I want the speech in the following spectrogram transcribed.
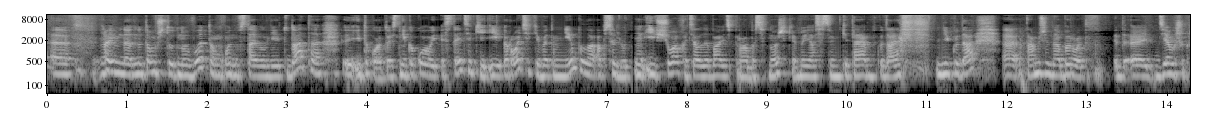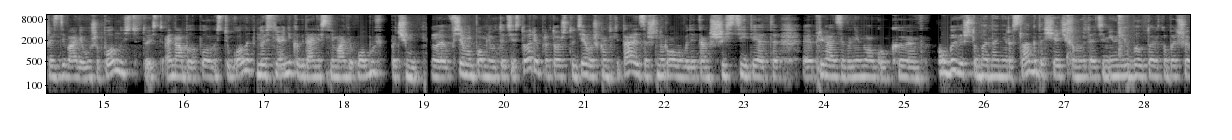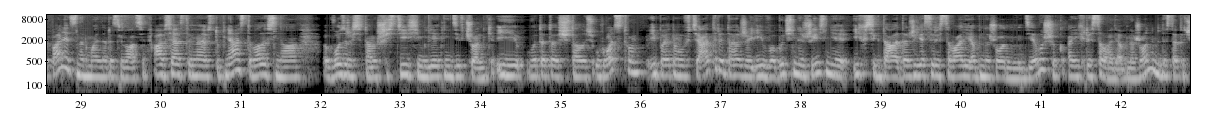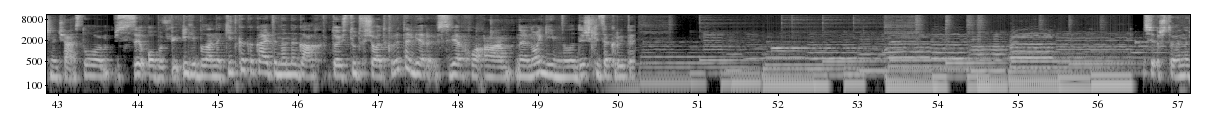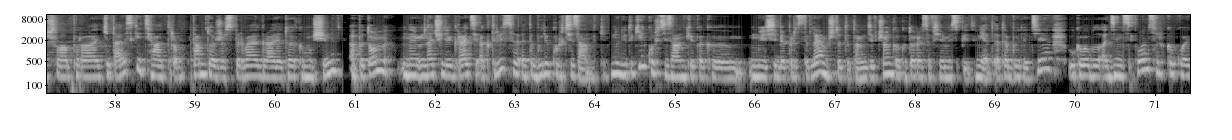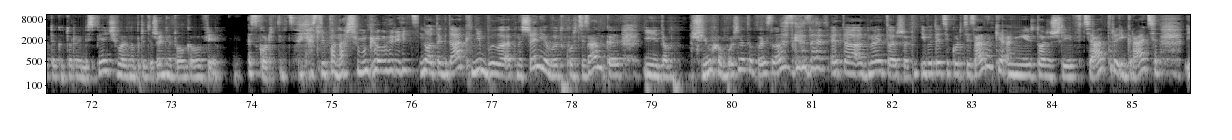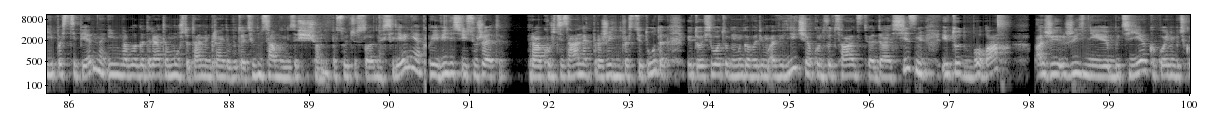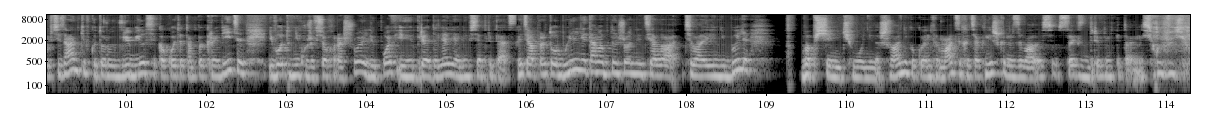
Э, а именно на том, что, ну вот, там он вставил ей туда-то и такое. То есть никакой эстетики и эротики в этом не было абсолютно. И еще хотела добавить про босоножки, но я со своим Китаем куда никуда. Э, там же наоборот. Э, девушек раздевали уже полностью, то есть она была полностью голой, но с нее никогда не снимали обувь. Почему? Все мы помним вот эти истории про то, что девушкам в Китае зашнуровывали там с 6 лет, привязывали ногу к обуви, чтобы она не росла к дощечкам вот этим, и у них был только большой палец нормально развивался, а вся остальная ступня оставалась на возрасте там 6-7-летней девчонки. И вот это считалось уродством, и поэтому в театре даже и в обычной жизни их всегда, даже если рисовали обнаженными девушек, а их рисовали обнаженными достаточно часто, то с обувью или была накидка какая-то на ногах, то есть тут все открыто сверху, а ноги именно лодыжки закрыты. Что я нашла про китайский театр. Там тоже сперва играли только мужчины, а потом начали играть актрисы. Это были куртизанки. Ну, не такие куртизанки, как э, мы себе представляем, что это там девчонка, которая со всеми спит. Нет, это были те, у кого был один спонсор какой-то, который обеспечивал на протяжении долгого времени. Эскортница, если по-нашему говорить. Но тогда к ним было отношение вот куртизанка и там шлюха, можно такое слово сказать? Это одно и то же. И вот эти куртизанки, они тоже шли в театр играть, и постепенно именно благодаря тому, что там играли вот эти, ну, самые незащищенные, по сути, слои населения, появились и сюжеты про куртизанок, про жизнь проституток. И то есть вот мы говорим о величии, о конфуцианстве, о даосизме, и тут бабах, о жи- жизни бытие какой-нибудь куртизанки, в которую влюбился какой-то там покровитель, и вот у них уже все хорошо, и любовь, и преодолели они все препятствия. Хотя про то, были ли там обнаженные тела, тела или не были, вообще ничего не нашла, никакой информации, хотя книжка называлась «Секс в Древнем Китае», на секундочку.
